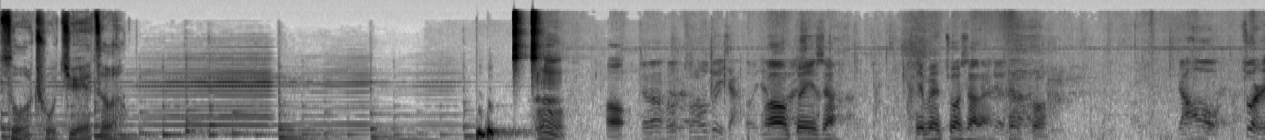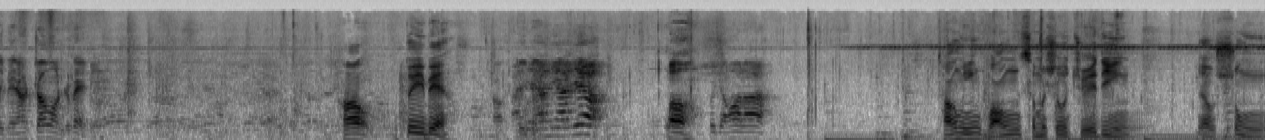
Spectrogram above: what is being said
做出抉擇。嗯，好。对，从头对一下。哦，对一下。要不要坐下来？先坐。然后坐着这边，然后张望着外边。好，对一遍。好，安静，安静，安静。哦，不讲话了。唐明皇什么时候决定要送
